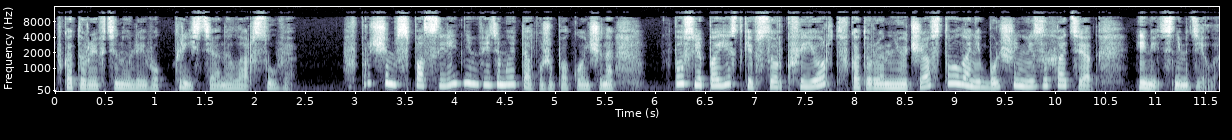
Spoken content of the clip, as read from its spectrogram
в которые втянули его Кристиан и Ларс Уве. Впрочем, с последним, видимо, и так уже покончено. После поездки в Соргфьорд, в которой он не участвовал, они больше не захотят иметь с ним дело.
